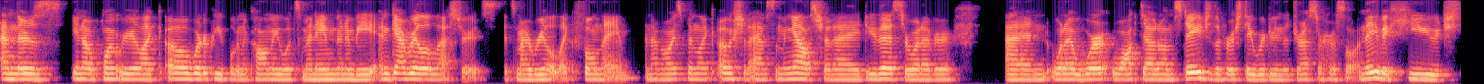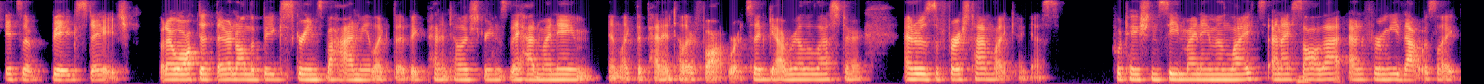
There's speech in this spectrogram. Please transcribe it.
and there's you know a point where you're like oh what are people going to call me? What's my name going to be? And gabriella lester it's it's my real like full name. And i've always been like oh should i have something else? Should i do this or whatever? And when i wor- walked out on stage the first day we are doing the dress rehearsal and they have a huge it's a big stage but i walked up there and on the big screens behind me like the big penn and teller screens they had my name in like the penn and teller font where it said gabriella lester. And it was the first time like i guess quotation seeing my name in lights and i saw that. And for me that was like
